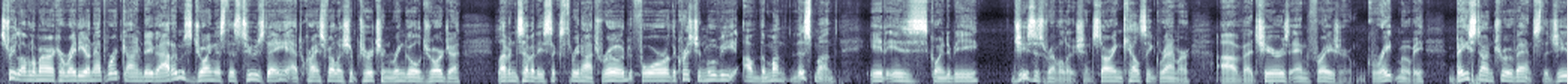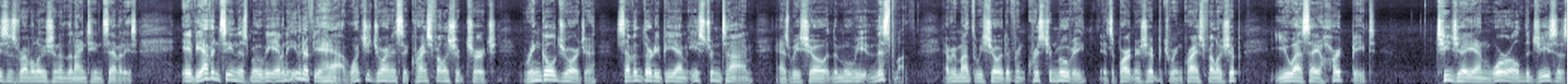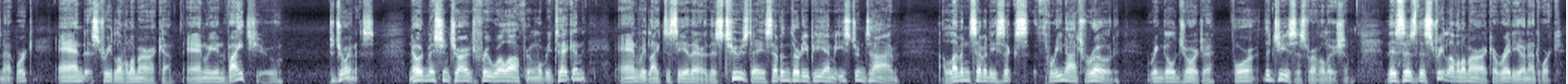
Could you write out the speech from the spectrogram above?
Street Level America Radio Network. I'm Dave Adams. Join us this Tuesday at Christ Fellowship Church in Ringgold, Georgia, 1176 Three Notch Road, for the Christian movie of the month. This month, it is going to be Jesus Revolution, starring Kelsey Grammer of uh, Cheers and Frasier. Great movie, based on true events, the Jesus Revolution of the 1970s. If you haven't seen this movie, even, even if you have, why don't you join us at Christ Fellowship Church, Ringgold, Georgia, 7:30 p.m. Eastern Time as we show the movie this month. Every month we show a different Christian movie. It's a partnership between Christ Fellowship, USA Heartbeat, TJN World, the Jesus Network, and Street Level America. And we invite you to join us. No admission charge, free will offering will be taken, and we'd like to see you there this Tuesday, 7:30 p.m. Eastern Time, 1176 Three Notch Road, Ringgold, Georgia for the Jesus Revolution. This is the Street Level America Radio Network.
